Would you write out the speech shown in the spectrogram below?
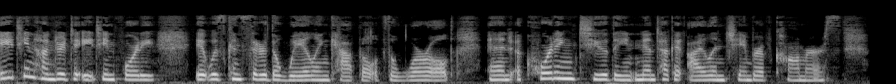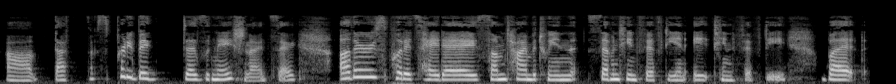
1800 to 1840, it was considered the whaling capital of the world. And according to the Nantucket Island Chamber of Commerce, uh, that, that's a pretty big designation, I'd say. Others put its heyday sometime between 1750 and 1850, but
